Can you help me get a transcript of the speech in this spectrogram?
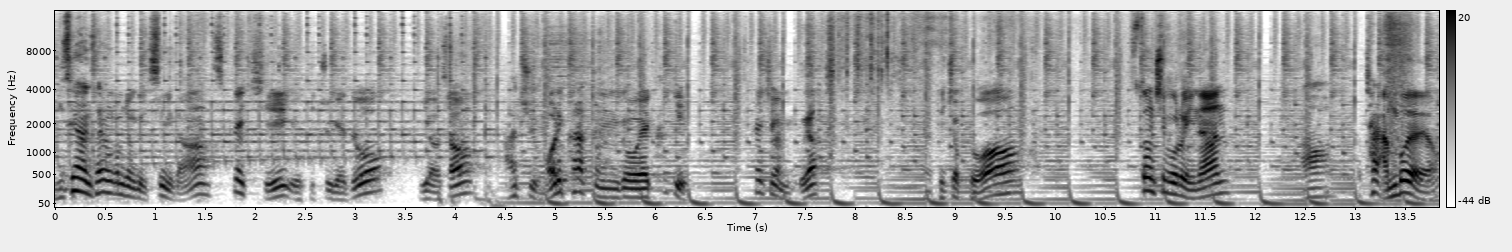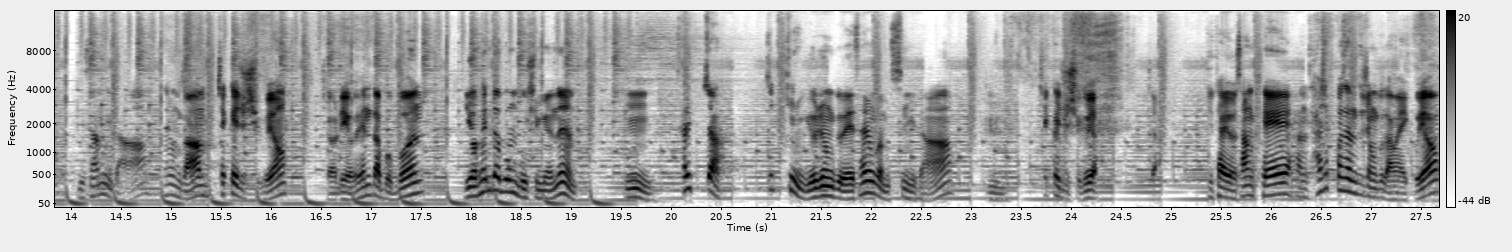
미세한 사용감 정도 있습니다. 스크래치 이 뒤쪽에도 이어서 아주 머리카락 정도의 크기 스크래치감 있고요. 자, 뒤쪽 도어 스톤칩으로 인한 아, 잘 안 보여요. 미세합니다. 사용감 체크해 주시고요. 저 리어 휀다 부분 리어 휀다 부분 보시면은 음, 살짝 찍힌 요 정도의 사용감 있습니다. 음, 체크해 주시고요. 자, 뒷타이어 상태 한 40% 정도 남아 있고요.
